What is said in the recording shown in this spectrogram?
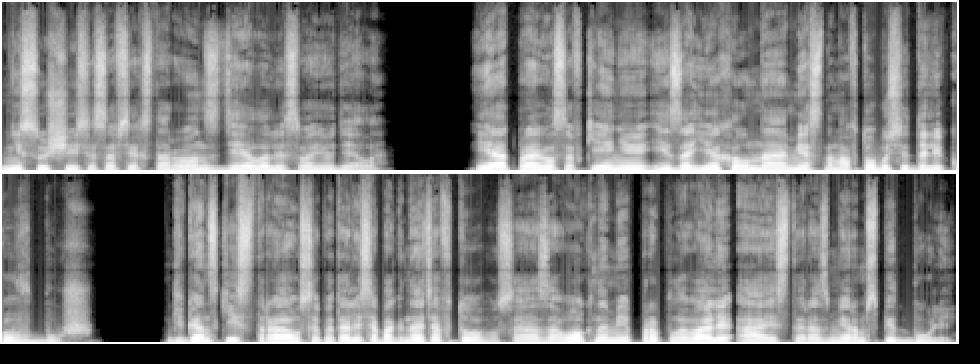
несущиеся со всех сторон, сделали свое дело. Я отправился в Кению и заехал на местном автобусе далеко в буш. Гигантские страусы пытались обогнать автобус, а за окнами проплывали аисты размером с питбулей.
